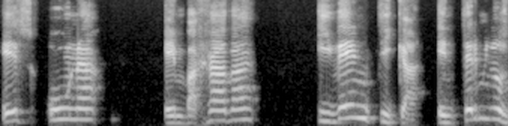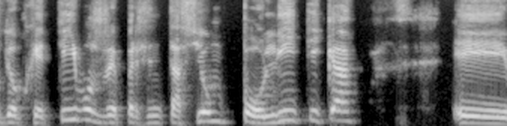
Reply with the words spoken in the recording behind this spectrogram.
Es una embajada idéntica en términos de objetivos, representación política, eh,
